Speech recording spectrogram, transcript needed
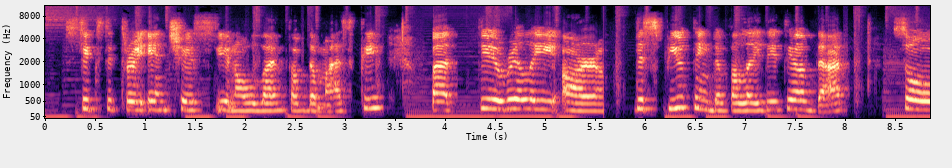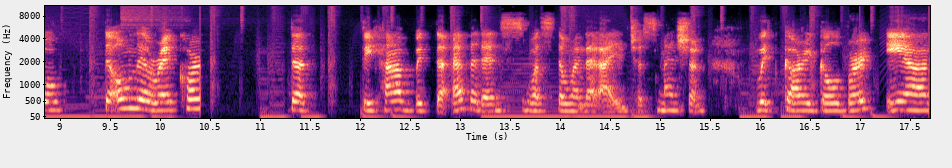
63 inches you know length of the muskie but they really are disputing the validity of that so the only record that they have with the evidence was the one that I just mentioned with Gary Gilbert and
